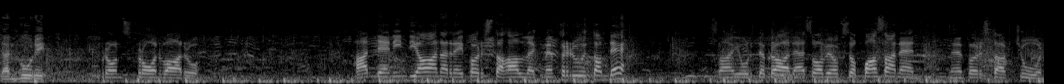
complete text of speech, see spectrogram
Danburi. Brons frånvaro. Hade en indianare i första halvlek, men förutom det så har han gjort det bra. Där såg vi också Pasanen med en första aktion.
